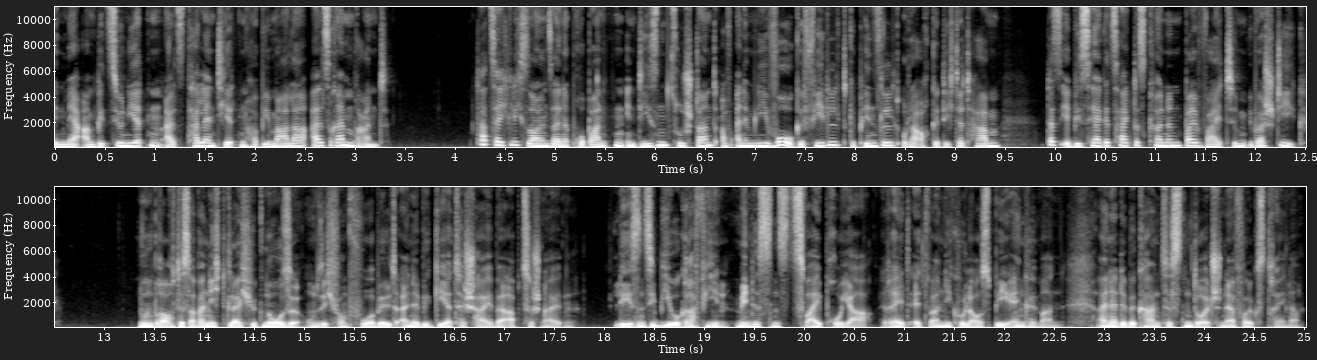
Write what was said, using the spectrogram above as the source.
den mehr ambitionierten als talentierten Hobbymaler als Rembrandt. Tatsächlich sollen seine Probanden in diesem Zustand auf einem Niveau gefiedelt, gepinselt oder auch gedichtet haben, das ihr bisher gezeigtes Können bei weitem überstieg. Nun braucht es aber nicht gleich Hypnose, um sich vom Vorbild eine begehrte Scheibe abzuschneiden. Lesen Sie Biografien, mindestens zwei pro Jahr, rät etwa Nikolaus B. Enkelmann, einer der bekanntesten deutschen Erfolgstrainer.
